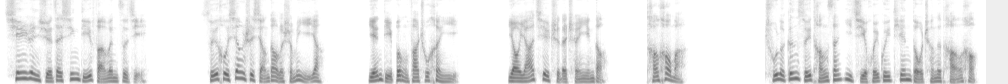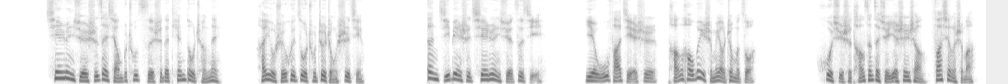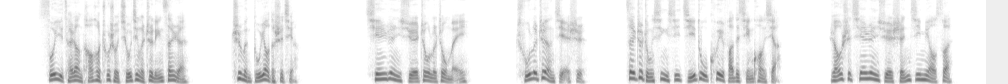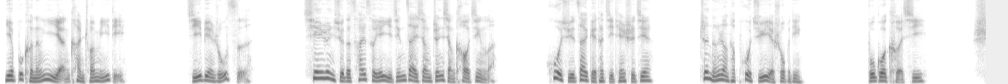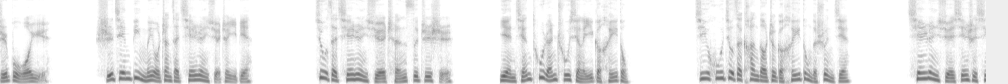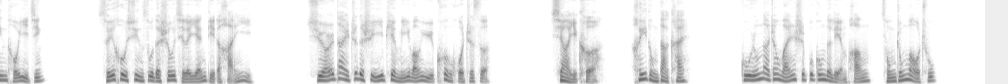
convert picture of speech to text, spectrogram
千仞雪在心底反问自己。随后，像是想到了什么一样，眼底迸发出恨意，咬牙切齿的沉吟道：“唐昊吗？除了跟随唐三一起回归天斗城的唐昊，千仞雪实在想不出此时的天斗城内还有谁会做出这种事情。但即便是千仞雪自己，也无法解释唐昊为什么要这么做。或许是唐三在雪夜身上发现了什么，所以才让唐昊出手囚禁了志灵三人。”质问毒药的事情，千仞雪皱了皱眉。除了这样解释，在这种信息极度匮乏的情况下，饶是千仞雪神机妙算，也不可能一眼看穿谜底。即便如此，千仞雪的猜测也已经在向真相靠近了。或许再给他几天时间，真能让他破局也说不定。不过可惜，时不我与，时间并没有站在千仞雪这一边。就在千仞雪沉思之时，眼前突然出现了一个黑洞。几乎就在看到这个黑洞的瞬间，千仞雪先是心头一惊，随后迅速的收起了眼底的寒意，取而代之的是一片迷茫与困惑之色。下一刻，黑洞大开，古荣那张玩世不恭的脸庞从中冒出，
